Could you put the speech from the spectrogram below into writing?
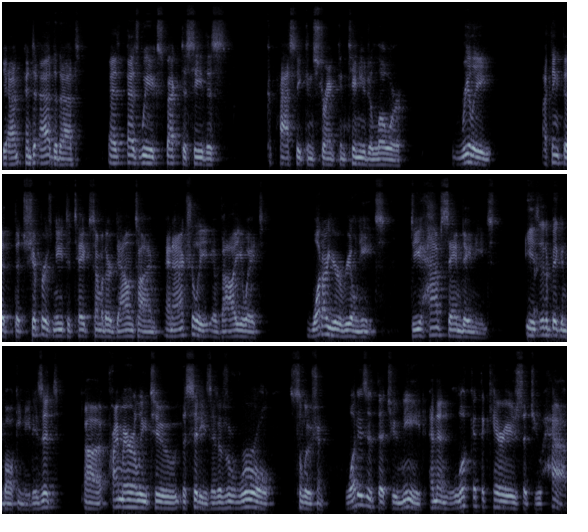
Yeah, and to add to that, as as we expect to see this capacity constraint continue to lower, really, I think that that shippers need to take some of their downtime and actually evaluate what are your real needs. Do you have same day needs? Is it a big and bulky need? Is it uh, primarily to the cities. It is a rural solution. What is it that you need? And then look at the carriers that you have.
